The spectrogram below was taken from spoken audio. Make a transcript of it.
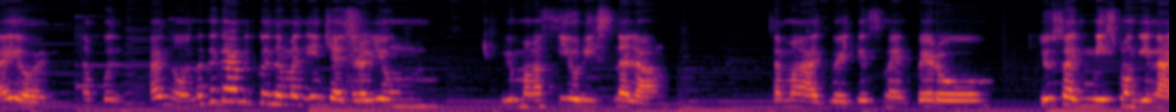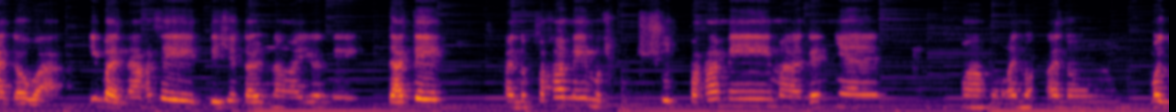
ayun, napu- ano, nagagamit ko naman in general yung yung mga theories na lang sa mga advertisement pero yung sa mismong ginagawa, iba na kasi digital na ngayon eh. Dati ano pa kami, mag-shoot pa kami, mga ganyan, mga kung ano-anong mag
